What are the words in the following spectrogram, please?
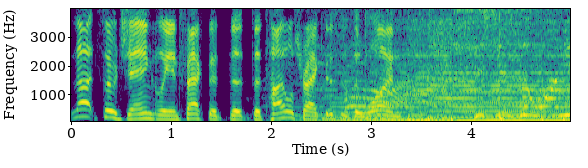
not so jangly. In fact, the, the the title track, "This Is the One," This is the one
